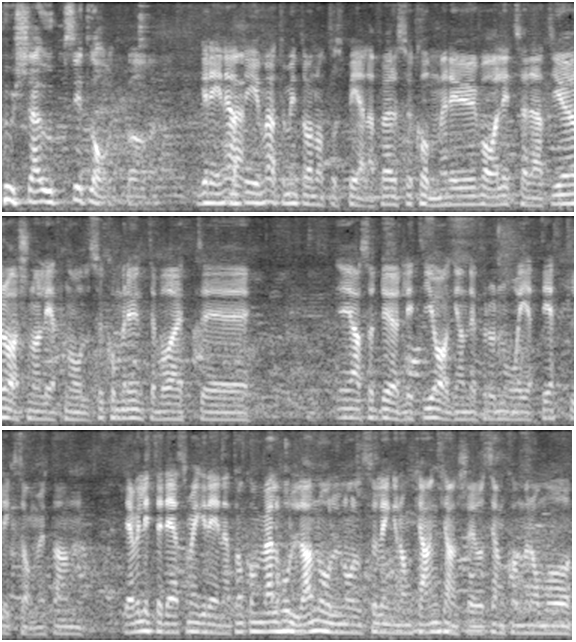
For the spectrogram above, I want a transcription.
pusha upp sitt lag för. Grejen är att Nej. i och med att de inte har något att spela för så kommer det ju vara lite sådär att gör Arsenal 1-0 så kommer det inte vara ett eh, alltså dödligt jagande för att nå 1-1 liksom. Utan det är väl lite det som är grejen. Att de kommer väl hålla 0-0 så länge de kan kanske och sen kommer de att,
